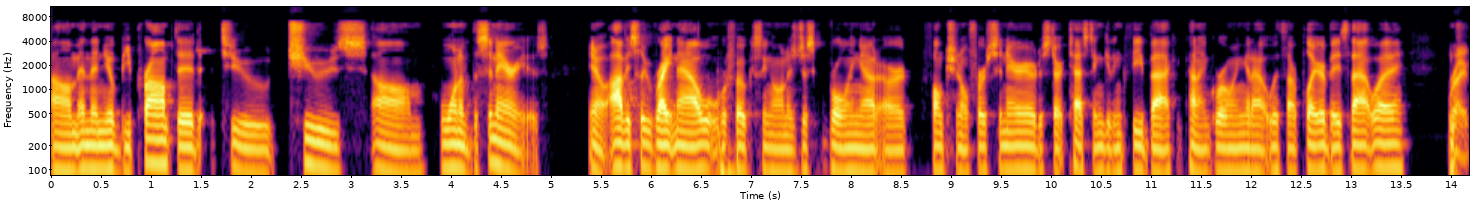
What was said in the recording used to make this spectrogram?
um, and then you'll be prompted to choose um, one of the scenarios. You know, obviously, right now what we're focusing on is just rolling out our functional first scenario to start testing, getting feedback, and kind of growing it out with our player base that way Right.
